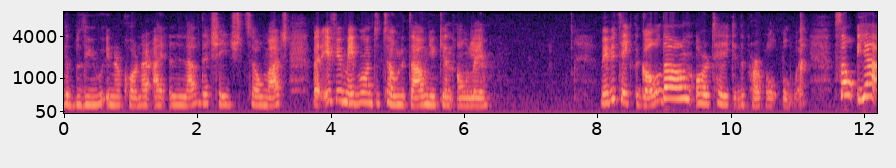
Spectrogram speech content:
the blue inner corner. I love that shade so much. But if you maybe want to tone it down, you can only maybe take the gold down or take the purple all the way. So yeah,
